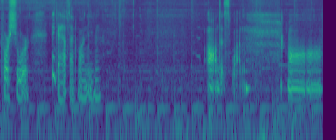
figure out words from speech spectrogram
for sure. I think I have that one even. Oh, this one. Oh,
